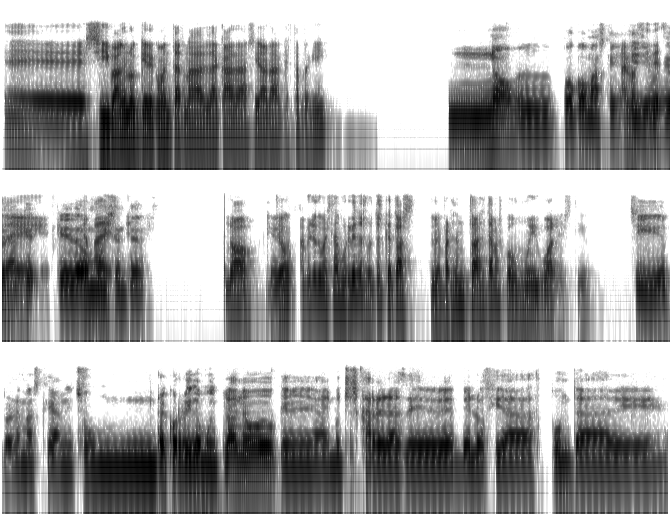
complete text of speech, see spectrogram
eh, si Iván no quiere comentar nada de la cara así ahora que está por aquí. No, poco más que Algo decir, de quedó muy sentenciado. No, yo, a mí lo que me está aburriendo sobre todo es que todas, me parecen todas las etapas como muy iguales, tío. Sí, el problema es que han hecho un recorrido muy plano, que hay muchas carreras de velocidad punta, de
